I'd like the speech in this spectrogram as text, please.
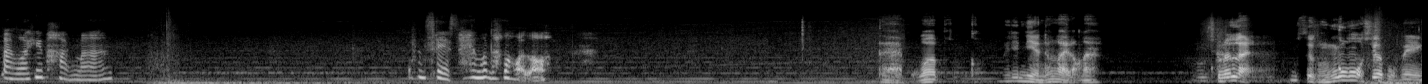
แต่ว่าที่ผ่านมา คุณเสแสร้งมาตลอดเหรอแต่ผมว่าผมก็ไม่ได้เนียนเท่าไหร่หรอกนะคุณนั่นแหละ รู้สึกโง่เชื่อผมเอง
